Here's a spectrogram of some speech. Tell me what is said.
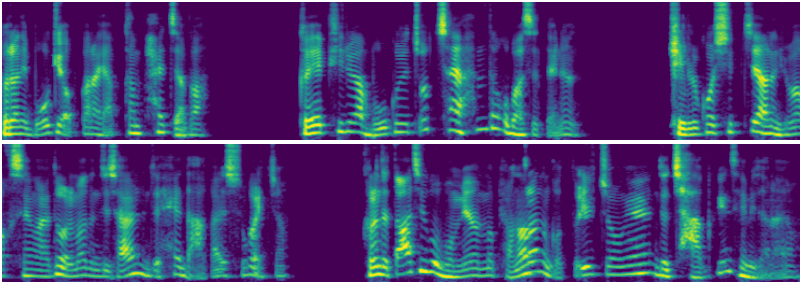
그러니 목이 없거나 약한 팔자가 그에 필요한 목을 쫓아야 한다고 봤을 때는 길고 쉽지 않은 유학 생활도 얼마든지 잘 이제 해 나갈 수가 있죠. 그런데 따지고 보면 뭐 변화라는 것도 일종의 이제 자극인 셈이잖아요.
